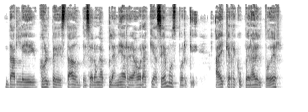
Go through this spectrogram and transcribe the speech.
darle golpe de estado, empezaron a planear ahora qué hacemos porque hay que recuperar el poder.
